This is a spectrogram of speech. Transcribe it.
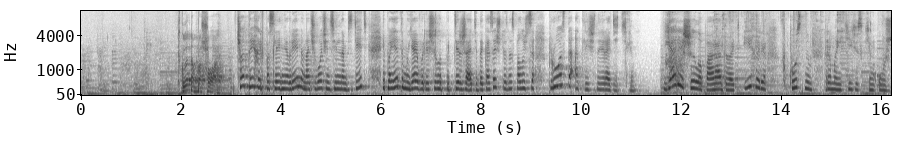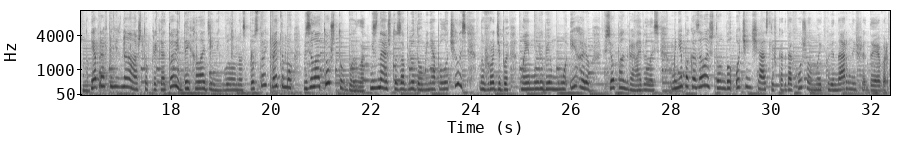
Ты куда там пошла? Чё-то Игорь в последнее время начал очень сильно бздеть, и поэтому я его решила поддержать и доказать, что из нас получится просто отличные родители. Я решила порадовать Игоря вкусным романтическим ужином. Я, правда, не знала, что приготовить, да и холодильник был у нас пустой, поэтому взяла то, что было. Не знаю, что за блюдо у меня получилось, но вроде бы моему любимому Игорю все понравилось. Мне показалось, что он был очень счастлив, когда кушал мой кулинарный шедевр.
